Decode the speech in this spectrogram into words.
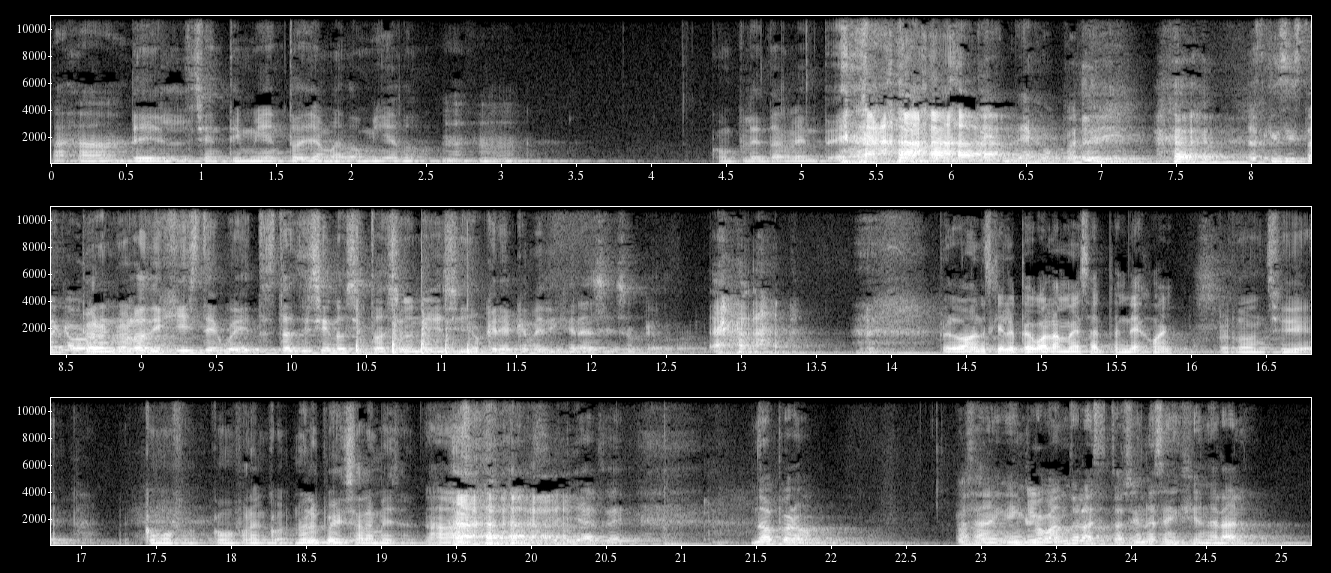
Ajá. del sentimiento llamado miedo. Ujú. Completamente. Pendejo, pues sí. Es que sí está cabrón. Pero no lo dijiste, güey. Tú estás diciendo situaciones y yo quería que me dijeras eso, cabrón. Perdón, es que le pegó a la mesa al pendejo, ¿eh? Perdón, sí. Como, como Franco. No le pegues a la mesa. Ajá, sí, ya sé. No, pero, o sea, englobando las situaciones en general,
